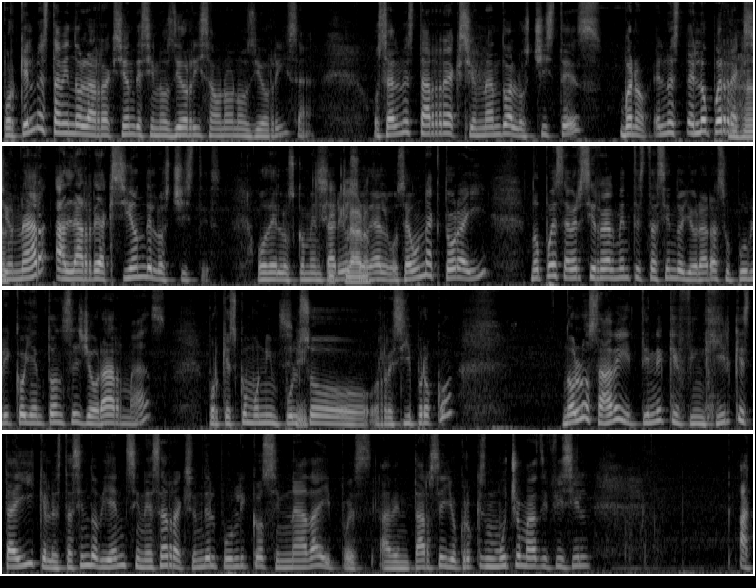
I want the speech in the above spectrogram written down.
porque él no está viendo la reacción de si nos dio risa o no nos dio risa. O sea, él no está reaccionando a los chistes. Bueno, él no, él no puede Ajá. reaccionar a la reacción de los chistes o de los comentarios claro. o de algo. O sea, un actor ahí no puede saber si realmente está haciendo llorar a su público y entonces llorar más, porque es como un impulso recíproco. No lo sabe y tiene que fingir que está ahí, que lo está haciendo bien, sin esa reacción del público, sin nada y pues aventarse. Yo creo que es mucho más difícil.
